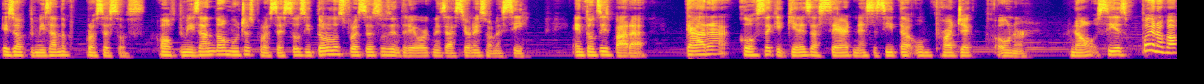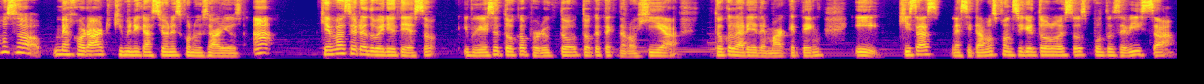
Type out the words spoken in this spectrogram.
es optimizando procesos, optimizando muchos procesos y todos los procesos entre organizaciones son así. Entonces, para cada cosa que quieres hacer necesita un project owner, ¿no? Si es, bueno, vamos a mejorar comunicaciones con usuarios. Ah, ¿quién va a ser el dueño de eso? Y porque eso toca producto, toca tecnología, toca el área de marketing y quizás necesitamos conseguir todos estos puntos de vista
